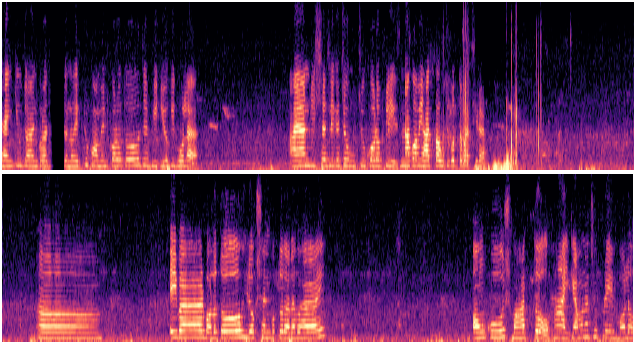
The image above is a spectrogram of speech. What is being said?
থ্যাংক ইউ জয়েন করার জন্য। একটু কমেন্ট করো তো যে ভিডিও কি ঘোলা? আয়ান বিশ্বাস লিখেছো উঁচু করো প্লিজ না গো আমি হাত পা উঁচু করতে পারছি না। আহ, এইবার বলো তো, হিরক সেনগুপ্ত দাদা ভাই অঙ্কুশ মাহাত্ম হাই, কেমন আছো ফ্রেন্ড বলো।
